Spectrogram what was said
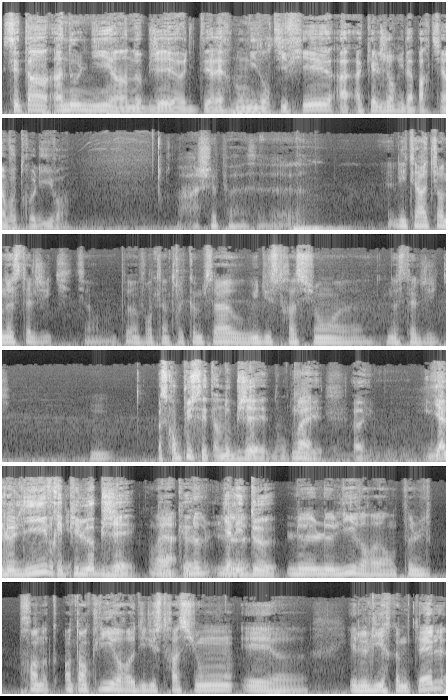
C'est un, un olni, un objet euh, littéraire non identifié. À, quel genre il appartient votre livre? Ah, Je sais pas. littérature nostalgique. Tiens, on peut inventer un truc comme ça ou illustration euh, nostalgique. Hmm. Parce qu'en plus c'est un objet, donc euh, il, y a le livre et puis l'objet. donc il y a les deux. Le, le, livre, on peut le prendre en tant que livre d'illustration et et le lire comme tel,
